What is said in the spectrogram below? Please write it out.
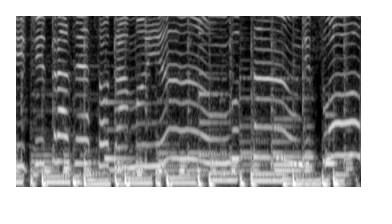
e te trazer toda manhã um botão de flor.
